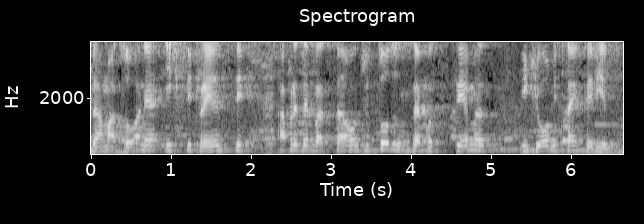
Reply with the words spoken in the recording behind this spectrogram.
da Amazônia e que se pense a preservação de todos os ecossistemas em que o homem está inserido.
